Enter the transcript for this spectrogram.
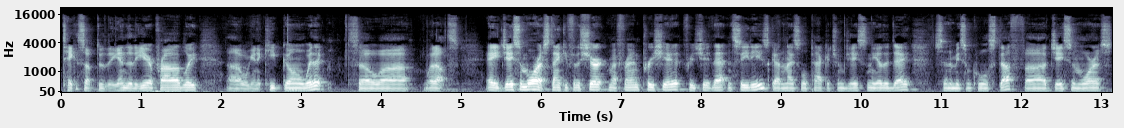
take us up to the end of the year probably. Uh, we're gonna keep going with it. So uh, what else? Hey, Jason Morris, thank you for the shirt, my friend. Appreciate it. Appreciate that and CDs. Got a nice little package from Jason the other day, sending me some cool stuff. Uh, Jason Morris,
